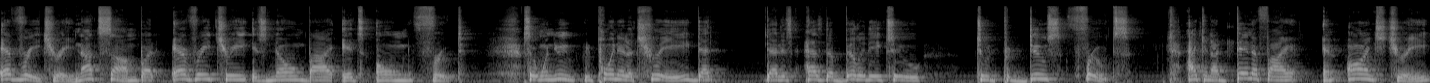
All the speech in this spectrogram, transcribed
every tree, not some, but every tree is known by its own fruit. So when you point at a tree that that is has the ability to to produce fruits, I can identify an orange tree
